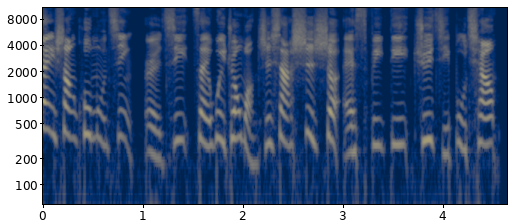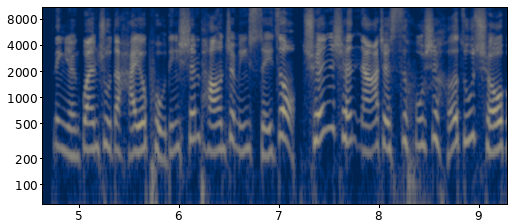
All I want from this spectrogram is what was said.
戴上护目镜、耳机，在伪装网之下试射 SVD 狙击步枪。令人关注的还有普丁身旁这名随从，全程拿着似乎是核足球，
